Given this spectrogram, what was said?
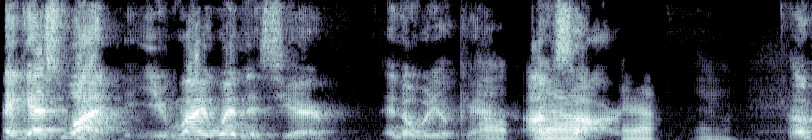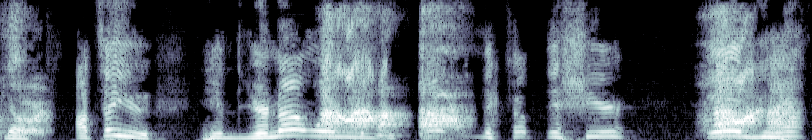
Hey, guess what? You might win this year, and nobody will care. Oh, I'm yeah, sorry. yeah, yeah. I'm sorry. I'll tell you, you're not winning the, you're not winning the cup this year, and you have to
